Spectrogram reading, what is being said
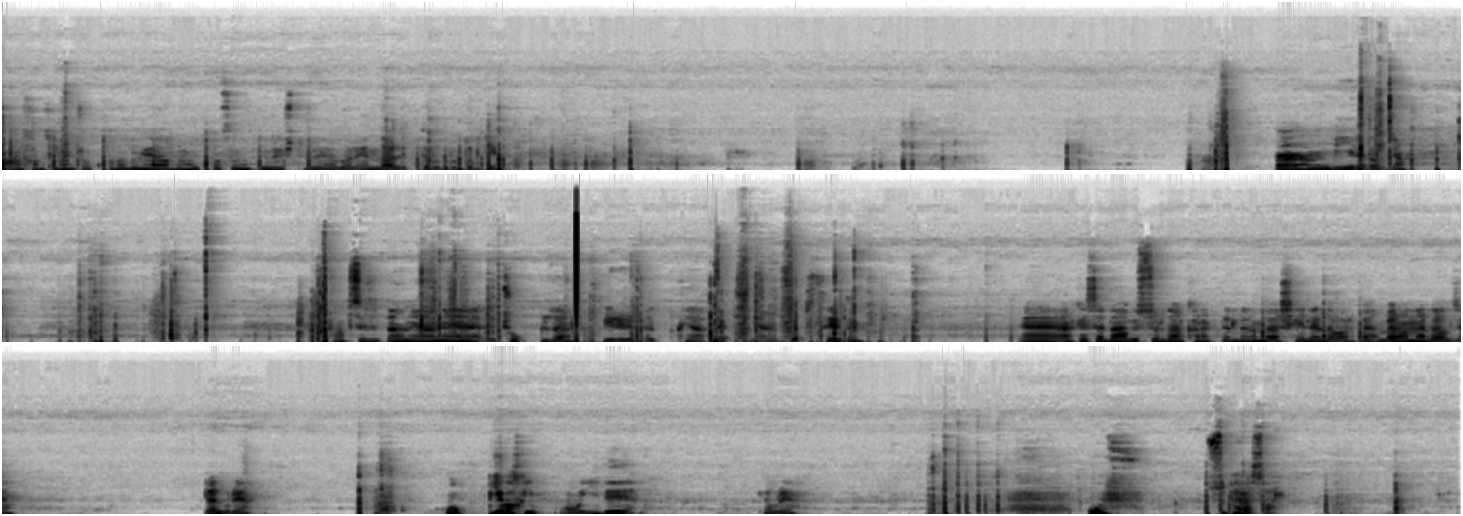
Arkadaşım en çok kupada ya. Bunun kupasını kim değiştiriyor ya. Böyle enderliktir udur diye. Ben bir ile dalacağım. Aksi yani çok güzel bir e, kıyafet. Yani çok sevdim. Ee, arkadaşlar daha bir sürü daha karakterlerin daha şeyleri de var. Ben, ben onları da alacağım. Gel buraya. Hop bir bakayım. O iyiydi. Gel buraya. Uf. Süper hasar.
